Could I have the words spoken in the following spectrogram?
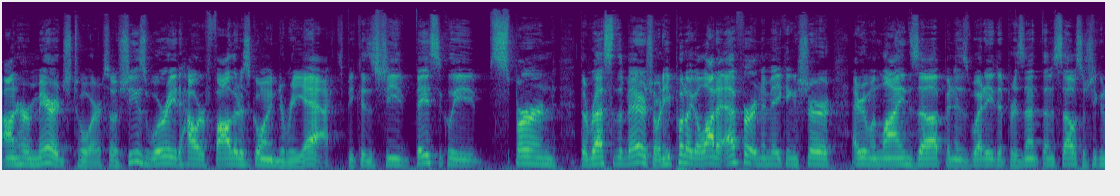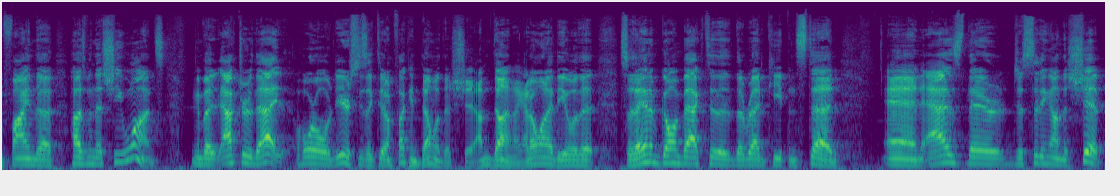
on her marriage tour, so she's worried how her father's going to react because she basically spurned the rest of the marriage tour. And he put like a lot of effort into making sure everyone lines up and is ready to present themselves so she can find the husband that she wants. But after that horrible year, she's like, dude, I'm fucking done with this shit. I'm done. Like I don't want to deal with it. So they end up going back to the Red Keep instead. And as they're just sitting on the ship,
